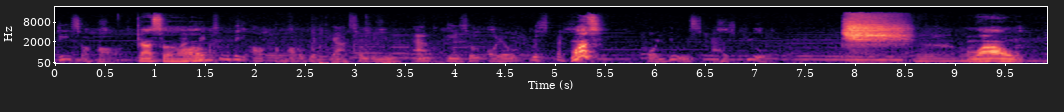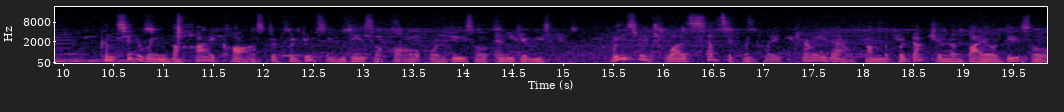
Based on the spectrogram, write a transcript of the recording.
dieselhol. By mixing the alcohol with gasoline and diesel oil respectively What? for use as fuel. Shh. Wow. Considering the high cost of producing diesel dieselhol for diesel engines, research was subsequently carried out on the production of biodiesel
